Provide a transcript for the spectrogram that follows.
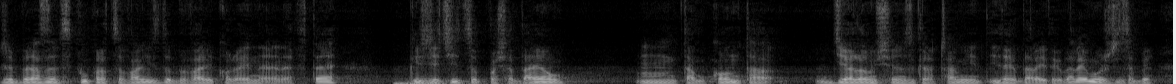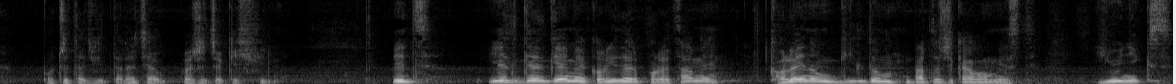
żeby razem współpracowali, zdobywali kolejne NFT, gdzie ci, co posiadają mm, tam konta, dzielą się z graczami i tak dalej, i tak dalej. Możecie sobie poczytać w internecie, obejrzeć jakieś filmy. Więc Guild Game jako lider polecamy. Kolejną gildą bardzo ciekawą jest Unix,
